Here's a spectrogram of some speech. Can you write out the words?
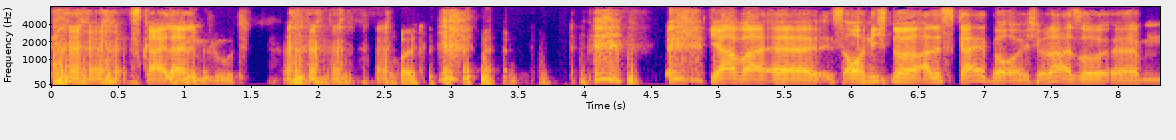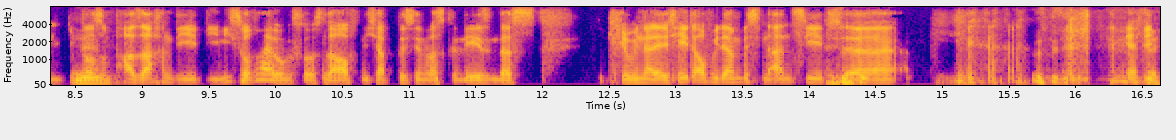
Skyline im Blut. Voll. ja, aber äh, ist auch nicht nur alles geil bei euch, oder? Also ähm, gibt nee. auch so ein paar Sachen, die, die nicht so reibungslos laufen. Ich habe ein bisschen was gelesen, dass Kriminalität auch wieder ein bisschen anzieht. äh, ja, die,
